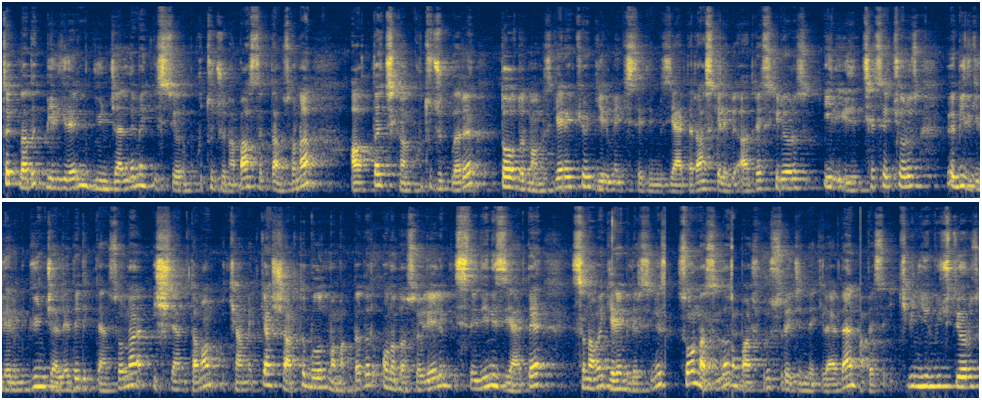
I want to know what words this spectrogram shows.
Tıkladık bilgilerimi güncellemek istiyorum kutucuğuna bastıktan sonra altta çıkan kutucukları doldurmamız gerekiyor. Girmek istediğimiz yerde rastgele bir adres giriyoruz. İl ilçe seçiyoruz ve bilgilerimi güncelle dedikten sonra işlem tamam ikametgah şartı bulunmamaktadır. Onu da söyleyelim. İstediğiniz yerde sınava girebilirsiniz. Sonrasında başvuru sürecindekilerden KPSS 2023 diyoruz.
